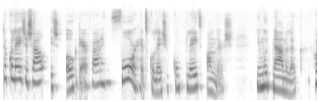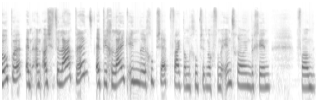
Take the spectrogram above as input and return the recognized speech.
de collegezaal is ook de ervaring voor het college compleet anders. Je moet namelijk hopen. En, en als je te laat bent, heb je gelijk in de groepsapp, vaak dan de groepsapp nog van de intro in het begin, van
